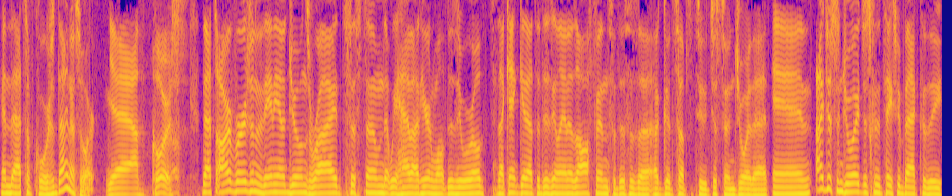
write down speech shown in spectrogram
And that's, of course, Dinosaur. Yeah, Of course. That's our version of the Indiana Jones ride system that we have out here in Walt Disney World. Since I can't get out to Disneyland as often, so this is a, a good substitute just to enjoy that. And I just enjoy it just because it takes me back to the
